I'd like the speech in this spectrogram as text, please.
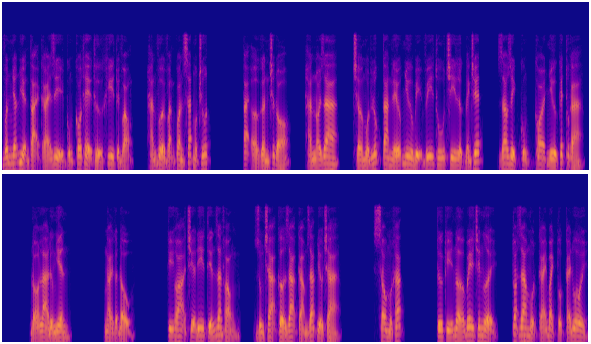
vân nhẫn hiện tại cái gì cũng có thể thử khi tuyệt vọng, hắn vừa vặn quan sát một chút. Tại ở gần trước đó, hắn nói ra chờ một lúc ta nếu như bị vi thú chi lực đánh chết, giao dịch cũng coi như kết thúc ca đó là đương nhiên. Ngài gật đầu. Kỳ họa chịa đi tiến gian phòng, dùng trạ cờ dạ cảm giác điều tra. Sau một khắc, từ ký nb trên người, toát ra một cái bạch tuộc cái đôi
